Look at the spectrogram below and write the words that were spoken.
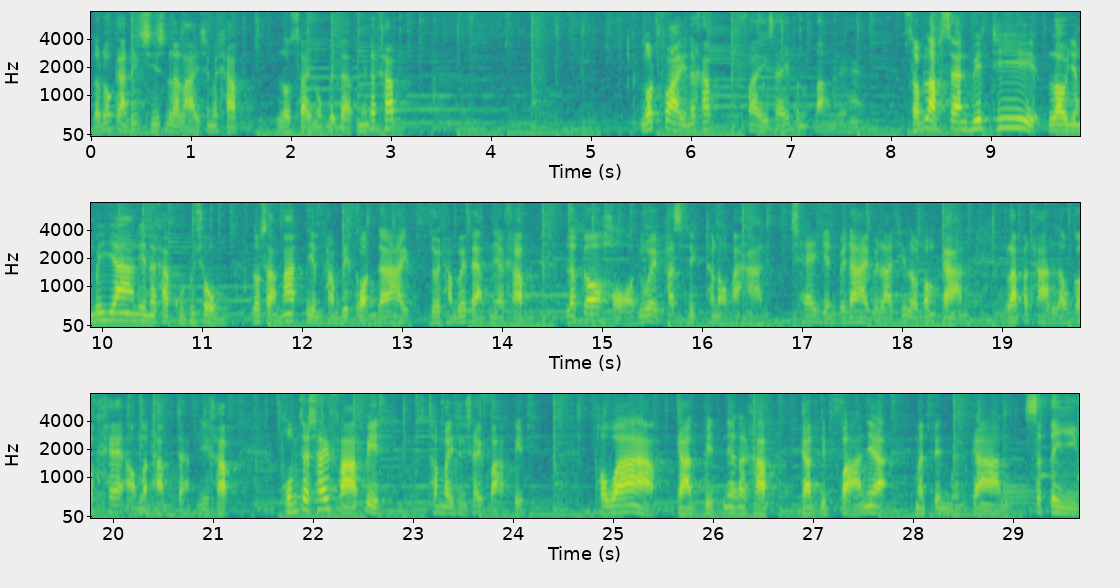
เราต้องการให้ชีสละลายใช่ไหมครับ เราใส่ลงไปแบบนี้นะครับ ลดไฟนะครับ ไฟใช้ต่ำๆเลยฮะสำหรับแซนด์วิชที่เรายังไม่ย่างเนี่ยนะครับ คุณผู้ชมเราสามารถเตรียมทำไว้ก่อนได้ โดยทำไว้แบบนี้ครับ แล้วก็ห่อด้วยพลาสติกถนอมอาหาร แช่เย็นไว้ได้ เวลาที่เราต้องการรับประทานเราก็แค่เอามาทำแบบนี้ครับ ผมจะใช้ฝาปิดทำไมถึงใช้ฝาปิด ราะว่าการปิดเนี่ยนะครับการปิดฝาเนี่ยมันเป็นเหมือนการสตรีม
